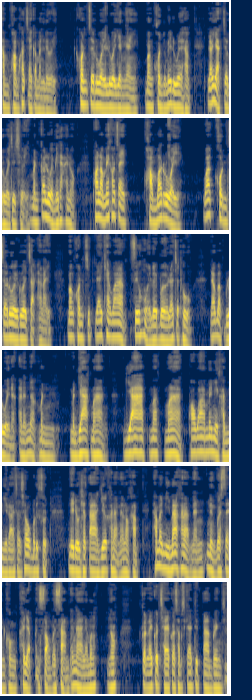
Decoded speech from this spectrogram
ทำความเข้าใจกับมันเลย คนจะรวยรวยยังไง บางคนยังไม่รู้เลยครับ แล้วอยากจะรวยเฉยๆ มันก็รวยไม่ได้หรอก เพราะเราไม่เข้าใจความว่ารวย ว่าคนจะรวยรวยจากอะไร บางคนคิดได้แค่ว่าซื้อหวยรวยเบอร์แล้วจะถูก แล้วแบบรวยเนี่ยอันนั้นน่ะมันมันยากมาก ยากมากๆ เพราะว่าไม่มีใครมีราชาโชคบริสุทธิ์ในดวงชะตาเยอะขนาดนั้นหรอกครับ ถ้ามันมีมากขนาดนั้น 1%คงขยับเป็น2เป็น3ตั้งนานแล้วมั้งเนาะกดไลค์กดแชร์กด subscribe ติดตามเป็นกำลังใจ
